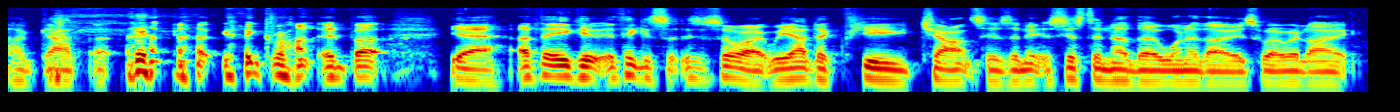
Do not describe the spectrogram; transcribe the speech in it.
Granted, but yeah, I think I think it's, it's all right. We had a few chances, and it's just another one of those where we're like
